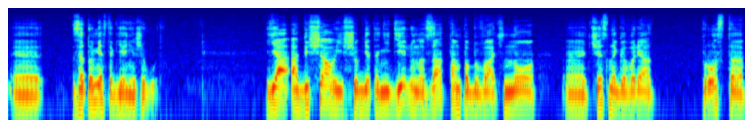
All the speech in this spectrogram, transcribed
э, за то место, где они живут. Я обещал еще где-то неделю назад там побывать, но, э, честно говоря, просто,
